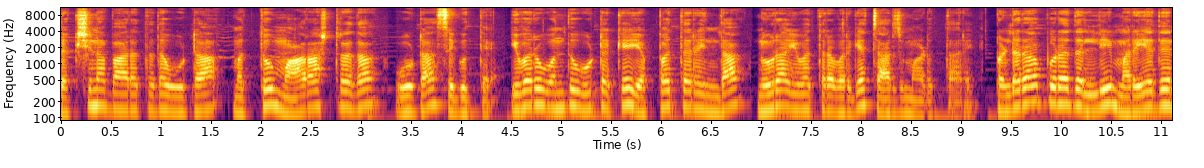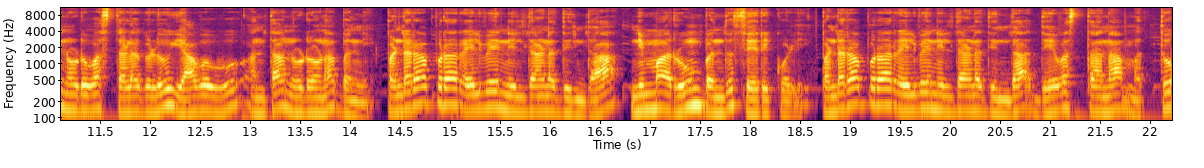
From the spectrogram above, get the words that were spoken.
ದಕ್ಷಿಣ ಭಾರತದ ಊಟ ಮತ್ತು ಮಹಾರಾಷ್ಟ್ರದ ಊಟ ಸಿಗುತ್ತೆ. ಇವರು ಒಂದು ಊಟಕ್ಕೆ ಎಪ್ಪತ್ತರಿಂದ ನೂರ ಐವತ್ತರವರೆಗೆ ಚಾರ್ಜ್ ಮಾಡುತ್ತಾರೆ. ಪಂಡರಾಪುರದಲ್ಲಿ ಮರೆಯದೆ ನೋಡುವ ಸ್ಥಳಗಳು ಯಾವುವು ಅಂತ ನೋಡೋಣ ಬನ್ನಿ. ಪಂಡರಾಪುರ ರೈಲ್ವೆ ನಿಲ್ದಾಣದಿಂದ ನಿಮ್ಮ ರೂಮ್ ಬಂದು ಸೇರಿಕೊಳ್ಳಿ. ಪಂಡರಾಪುರ ರೈಲ್ವೆ ನಿಲ್ದಾಣದಿಂದ ದೇವಸ್ಥಾನ ಮತ್ತು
